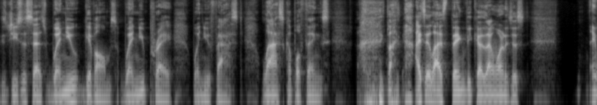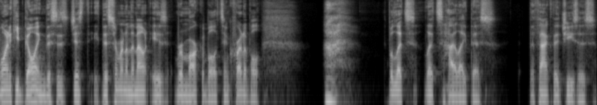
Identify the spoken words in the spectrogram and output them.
Jesus says, when you give alms, when you pray, when you fast. Last couple things. I say last thing because I want to just, I want to keep going. This is just the Sermon on the Mount is remarkable. It's incredible. but let's let's highlight this: the fact that Jesus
